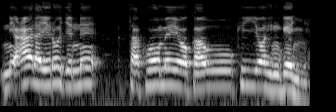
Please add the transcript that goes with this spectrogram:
nicaala yeroo jenne takoomee yookaa'u kiyyoo hin geenye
